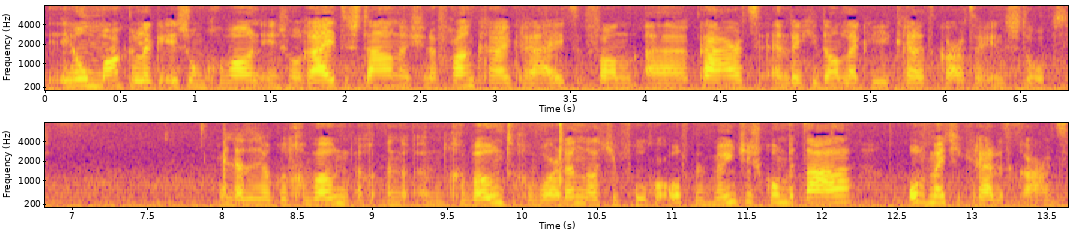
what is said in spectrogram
heel makkelijk is om gewoon in zo'n rij te staan als je naar Frankrijk rijdt van kaart en dat je dan lekker je creditcard erin stopt. En dat is ook een, gewoon, een, een gewoonte geworden dat je vroeger of met muntjes kon betalen of met je creditcard.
